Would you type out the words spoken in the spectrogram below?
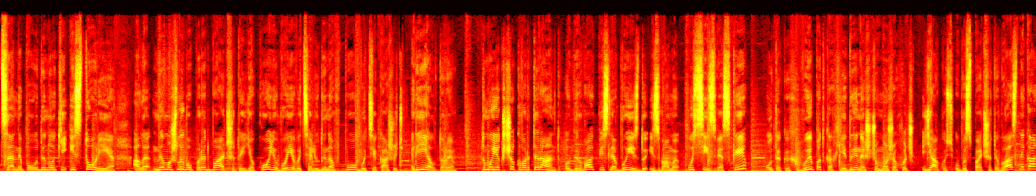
Це не поодинокі історії, але неможливо передбачити, якою виявиться людина в побуті, кажуть ріелтори. Тому, якщо квартирант обірвав після виїзду із вами усі зв'язки, у таких випадках єдине, що може хоч якось убезпечити власника,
